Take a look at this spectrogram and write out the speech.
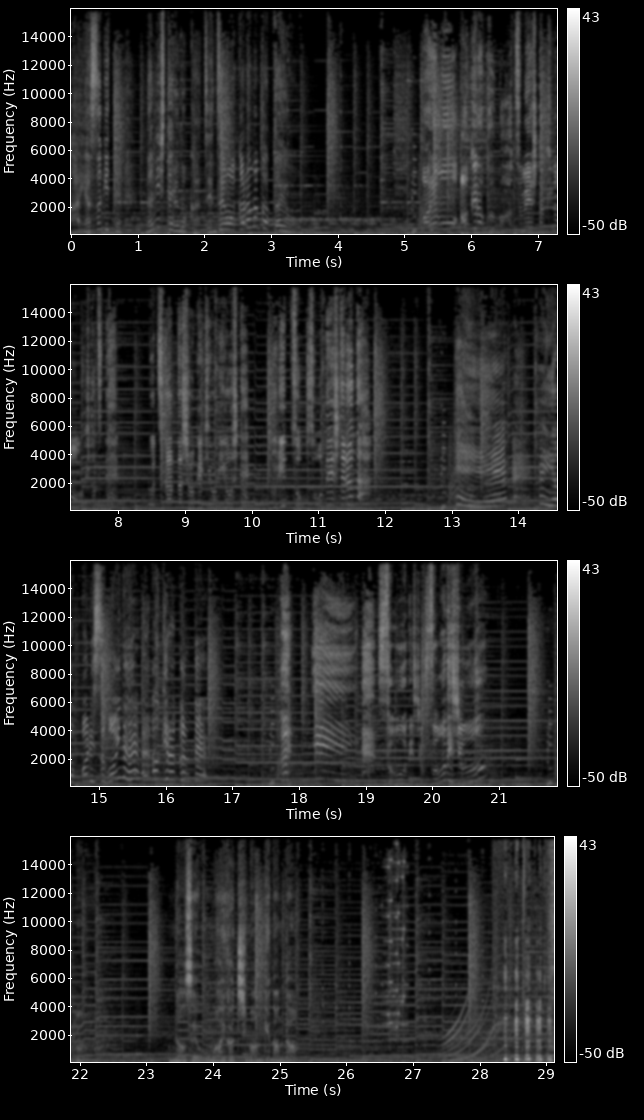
早すぎて何してるのか全然わからなかったよ。あれもアキラくんが発明した機能の一つでぶつかった衝撃を利用してブリッツを想定してるんだ。へえやっぱりすごいねぜお前が自慢げなんだ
